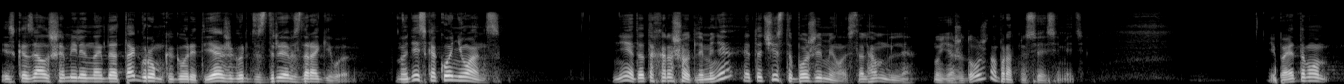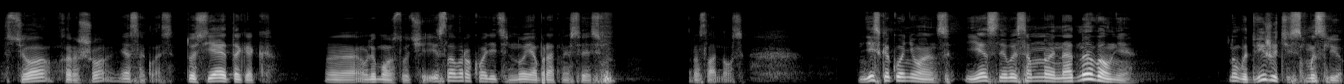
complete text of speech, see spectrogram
И сказал, Шамиль иногда так громко говорит, я же, говорит, вздрагиваю. Но здесь какой нюанс? Нет, это хорошо. Для меня это чисто Божья милость. Альхамдулилля. Ну, я же должен обратную связь иметь. И поэтому все хорошо, я согласен. То есть я это как э, в любом случае и слава руководитель, но и обратная связь. Расслабился. Здесь какой нюанс? Если вы со мной на одной волне, ну вы движетесь с мыслью,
